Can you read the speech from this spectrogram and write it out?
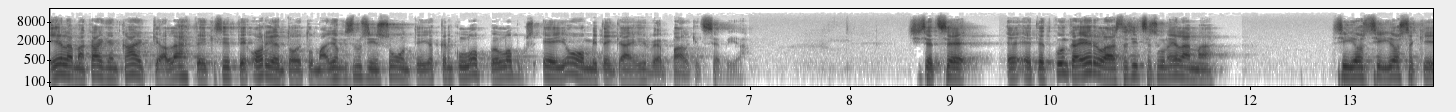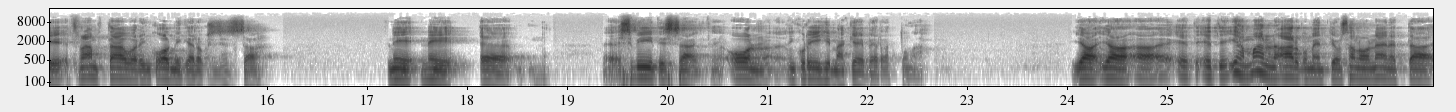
elämä kaiken kaikkiaan lähteekin sitten orientoitumaan johonkin sellaisiin suuntiin, jotka niin kuin loppujen lopuksi ei ole mitenkään hirveän palkitsevia. Siis että se, että, että kuinka erilaista sitten se sun elämä siinä jossakin Trump Towerin kolmikerroksisessa niin, niin, äh, sviitissä on niin kuin Riihimäkeen verrattuna. Ja, ja et, et ihan mahdollinen argumentti on sanoa näin, että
